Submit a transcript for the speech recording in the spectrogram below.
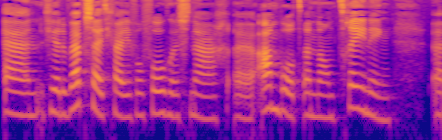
En via de website ga je vervolgens naar uh, aanbod en dan training. Uh,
